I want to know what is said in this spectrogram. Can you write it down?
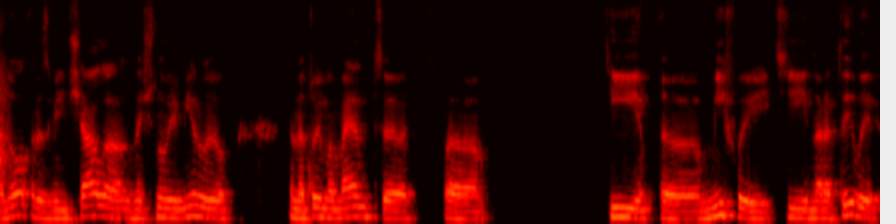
воно розвінчало значною мірою на той момент е, е, ті е, міфи, ті наративи,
